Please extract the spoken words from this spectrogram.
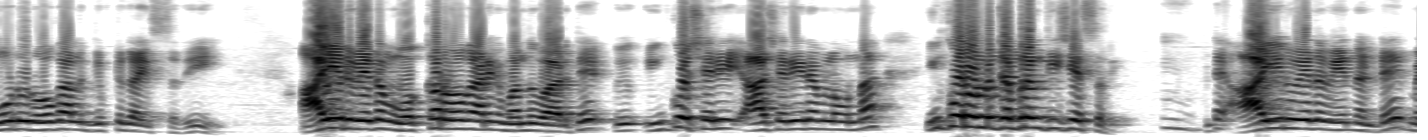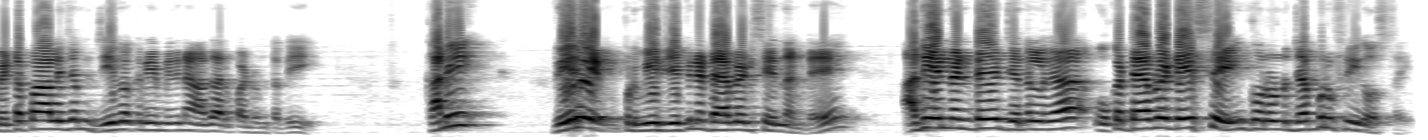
మూడు రోగాలు గిఫ్ట్గా ఇస్తుంది. ఆయుర్వేదం ఒక్క రోగానికి మందు వాడితే ఇంకో శరీ ఆ శరీరంలో ఉన్న ఇంకో రెండు జబ్బులను తీసేస్తుంది. అంటే ఆయుర్వేదం ఏంటంటే మెటపాలిజం జీవక్రియ మీదనే ఆధారపడి ఉంటుంది. కానీ వేరే ఇప్పుడు మీరు చెప్పిన ట్యాబ్లెట్స్ ఏంటంటే అది ఏంటంటే జనరల్గా ఒక ట్యాబ్లెట్ వేస్తే ఇంకో రెండు జబ్బులు ఫ్రీగా వస్తాయి.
